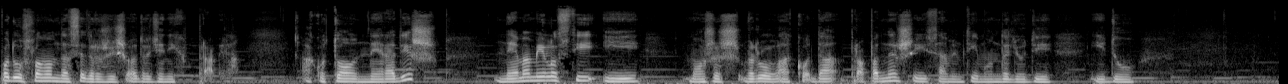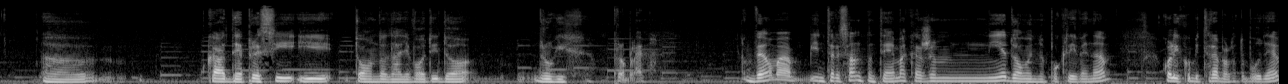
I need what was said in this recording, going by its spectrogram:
pod uslovom da se držiš određenih pravila. Ako to ne radiš, nema milosti i možeš vrlo lako da propadneš i samim tim onda ljudi idu ka depresiji i to onda dalje vodi do drugih problema. Veoma interesantna tema, kažem, nije dovoljno pokrivena koliko bi trebalo da bude.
